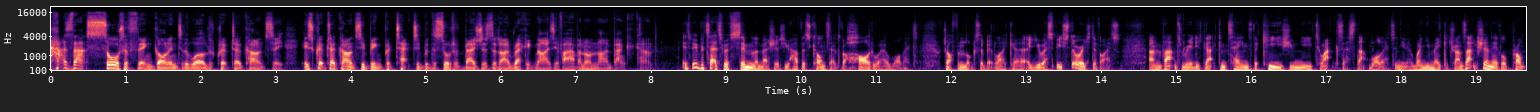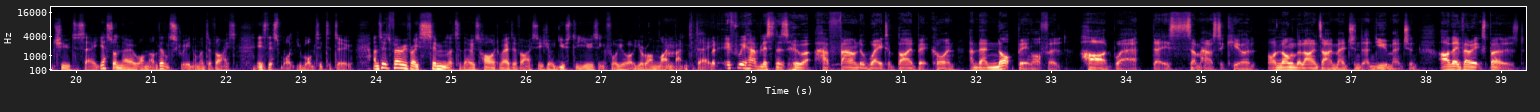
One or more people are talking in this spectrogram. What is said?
has that sort of thing gone into the world of cryptocurrency? Is cryptocurrency being protected with the sort of measures that I recognise if I have an online bank account? It's been protected with similar measures. You have this concept of a hardware wallet, which often looks a bit like a, USB storage device, and that really that contains the keys you need to access that wallet. And you know, when you make a transaction, it'll prompt you to say yes or no on the little screen on the device. Is this what you wanted to do? And so it's very, very similar to those hardware devices you're used to using for your, your online bank today. But if we have listeners who have found a way to buy Bitcoin and they're not being offered hardware that is somehow secure along the lines I mentioned and you mentioned, are they very exposed?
